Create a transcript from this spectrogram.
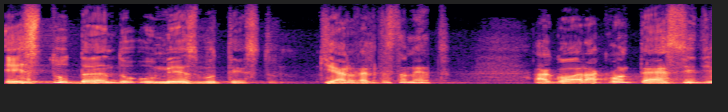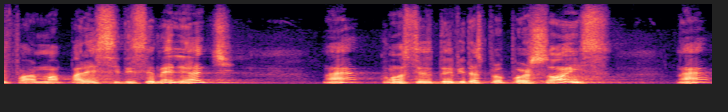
estudando o mesmo texto, que era o Velho Testamento. Agora acontece de forma parecida e semelhante, né? com as devidas proporções, né?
